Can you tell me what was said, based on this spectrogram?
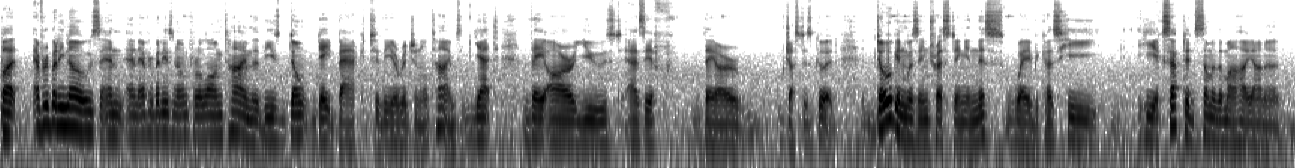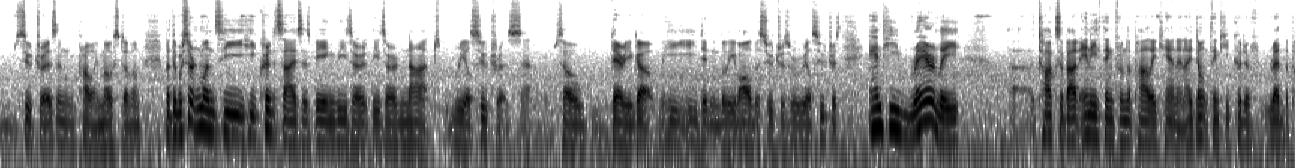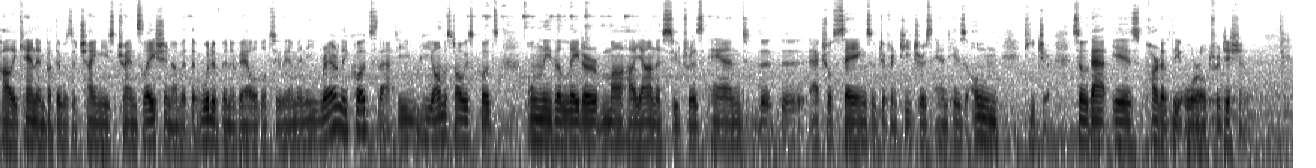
But everybody knows, and, and everybody has known for a long time, that these don't date back to the original times. Yet they are used as if they are just as good. Dogen was interesting in this way because he he accepted some of the Mahayana sutras and probably most of them, but there were certain ones he he criticized as being these are these are not real sutras. So there you go. He, he didn't believe all the sutras were real sutras. And he rarely uh, talks about anything from the Pali Canon. I don't think he could have read the Pali Canon, but there was a Chinese translation of it that would have been available to him, and he rarely quotes that. He, he almost always quotes only the later Mahayana sutras and the, the actual sayings of different teachers and his own teacher. So that is part of the oral tradition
